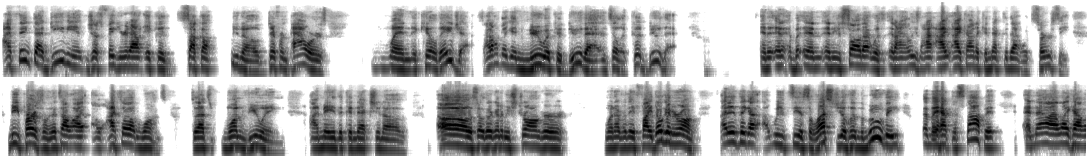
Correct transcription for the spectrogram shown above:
I think that Deviant just figured out it could suck up, you know, different powers when it killed Ajax. I don't think it knew it could do that until it could do that. And and and, and you saw that with, and I, at least I I, I kind of connected that with Sersi. Me personally, that's how I oh, I saw it once. So that's one viewing. I made the connection of, oh, so they're going to be stronger whenever they fight. Don't get me wrong. I didn't think I, we'd see a celestial in the movie, and they have to stop it. And now I like how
